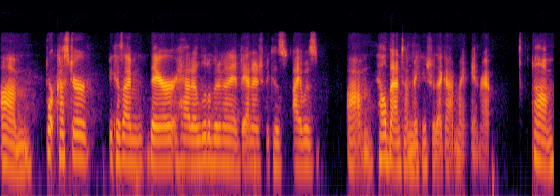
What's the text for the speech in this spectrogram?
Um, Fort Custer, because I'm there, had a little bit of an advantage because I was um, hell bent on making sure that got my INRMP. Um,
